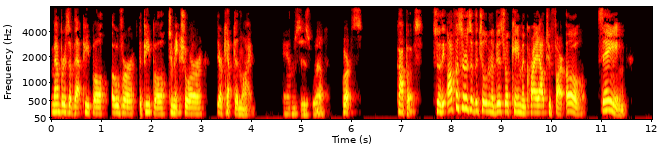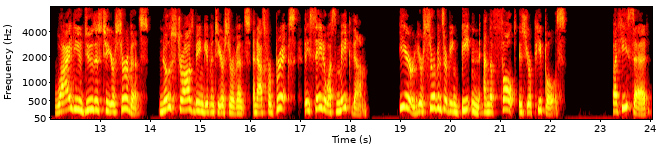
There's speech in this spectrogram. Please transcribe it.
members of that people over the people to make sure they're kept in line. Hams as well. Of course. Kapos. So the officers of the children of Israel came and cried out to Pharaoh, saying, why do you do this to your servants? No straws being given to your servants. And as for bricks, they say to us, make them. Here, your servants are being beaten and the fault is your people's. But he said,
